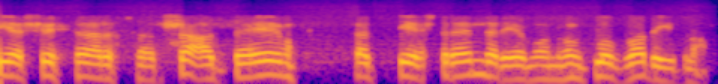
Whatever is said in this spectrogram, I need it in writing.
tieši ar, ar šādu tēmu, kad tieši treneriem un, un klubu vadībām.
